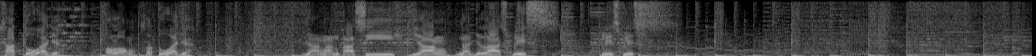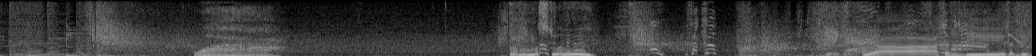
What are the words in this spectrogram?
Satu aja. Tolong, satu aja. Jangan kasih yang nggak jelas, please. Please, please. Wah. Lemes cuy. Ya sedih sedih.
